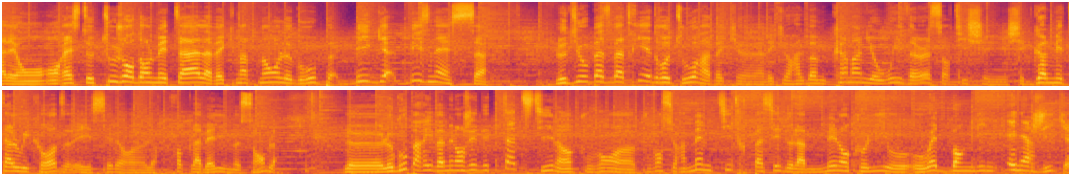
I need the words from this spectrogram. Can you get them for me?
Allez, on, reste toujours dans le métal avec maintenant le groupe Big Business. Le duo basse batterie est de retour avec, euh, avec leur album Come On Your Wither sorti chez, Gold Metal Records et c'est leur, leur propre label il me semble. Le, groupe arrive à mélanger des tas de styles, hein, pouvant, euh, pouvant sur un même titre passer de la mélancolie au, au headbanging énergique,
